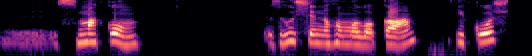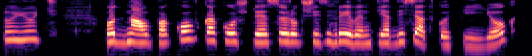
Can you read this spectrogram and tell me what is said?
е, смаком згущеного молока і коштують Одна упаковка коштує 46 гривень 50 копійок,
